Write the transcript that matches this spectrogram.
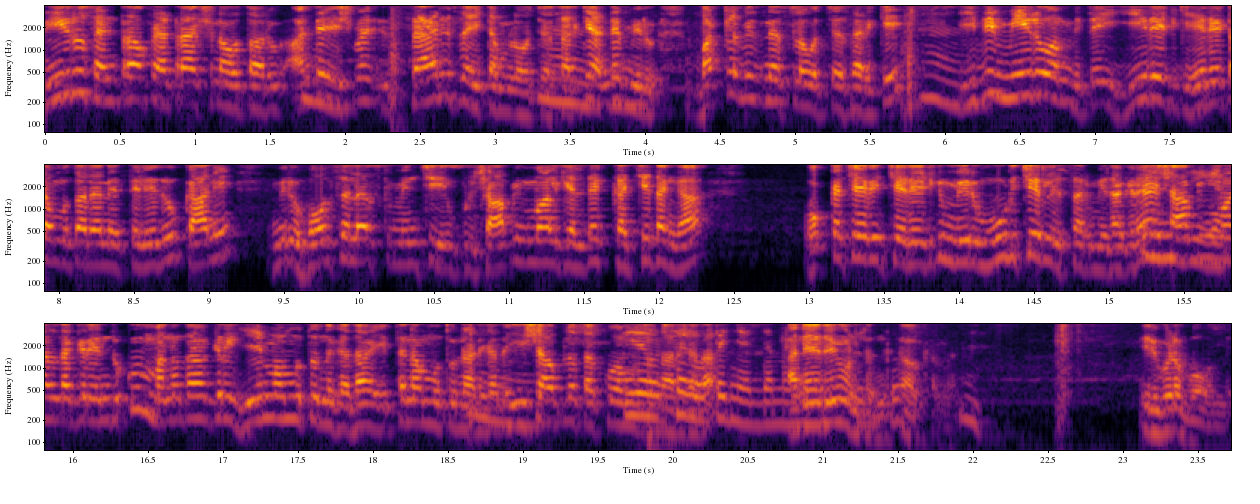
మీరు సెంటర్ ఆఫ్ అట్రాక్షన్ అవుతారు. అంటే శారీస్ ఐటమ్లో వచ్చేసరికి అంటే మీరు బట్టల బిజినెస్లో వచ్చేసరికి ఇవి మీరు అమ్మితే ఈ రేటుకి ఏ రేట్ అమ్ముతారు అనేది తెలియదు కానీ మీరు హోల్సేలర్స్కి మించి ఇప్పుడు షాపింగ్ మాల్కి వెళ్తే ఖచ్చితంగా ఒక్క చీర ఇచ్చే రేటుకి మీరు మూడు చీరలు ఇస్తారు మీ దగ్గర. షాపింగ్ మాల్ దగ్గర ఎందుకు? మన దగ్గర ఏం అమ్ముతుంది కదా? ఇతను అమ్ముతున్నాడు కదా. ఈ షాప్లో తక్కువ అమ్ముతున్నారు ఒకసారి కదా. అనేది ఉంటుంది. ఓకే. ఇది కూడా బాగుంది.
